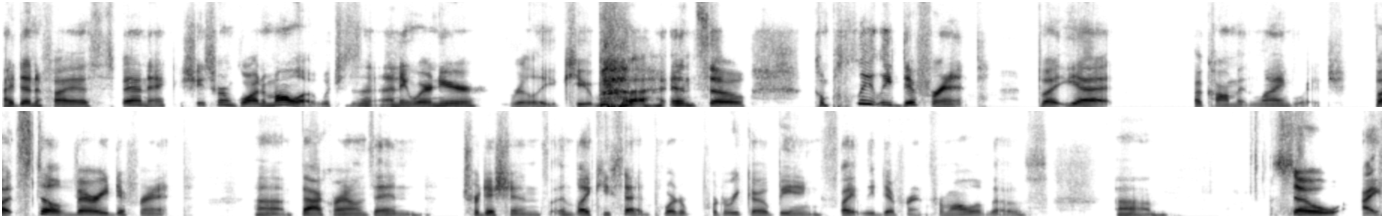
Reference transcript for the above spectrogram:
identify as Hispanic. She's from Guatemala, which isn't anywhere near really Cuba. and so completely different, but yet a common language, but still very different uh, backgrounds and traditions and like you said puerto, puerto rico being slightly different from all of those um, so I,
